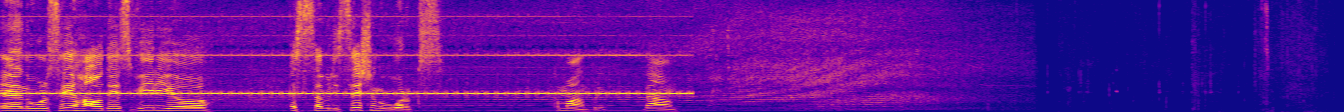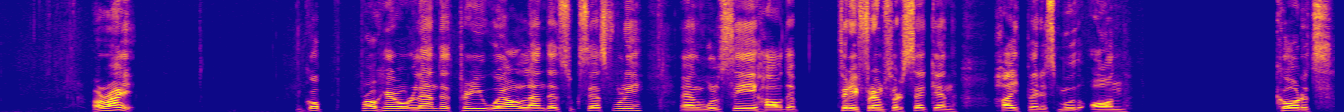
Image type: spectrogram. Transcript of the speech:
and we'll see how this video stabilization works. Come on, bring down. All right, the GoPro Hero landed pretty well, landed successfully, and we'll see how the 30 frames per second hyper smooth on chords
